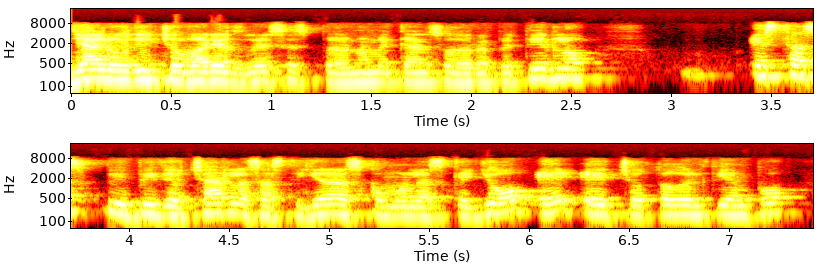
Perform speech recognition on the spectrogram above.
Ya lo he dicho varias veces, pero no me canso de repetirlo. Estas videocharlas astilladas como las que yo he hecho todo el tiempo,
